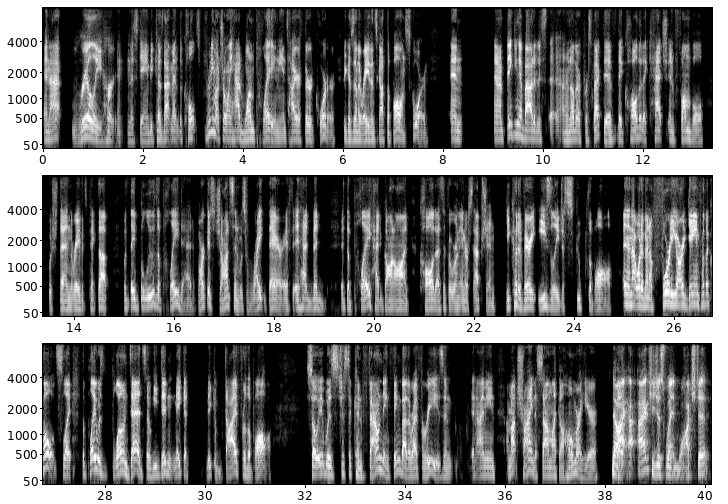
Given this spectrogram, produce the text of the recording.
and that really hurt in this game because that meant the Colts pretty much only had one play in the entire third quarter because then the Ravens got the ball and scored. And and I'm thinking about it uh, on another perspective. They called it a catch and fumble, which then the Ravens picked up, but they blew the play dead. Marcus Johnson was right there. If it had been if the play had gone on called as if it were an interception, he could have very easily just scooped the ball. And then that would have been a 40 yard gain for the Colts. Like the play was blown dead, so he didn't make a make him dive for the ball. So it was just a confounding thing by the referees. And and I mean, I'm not trying to sound like a homer here. No, I I actually just went and watched it,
